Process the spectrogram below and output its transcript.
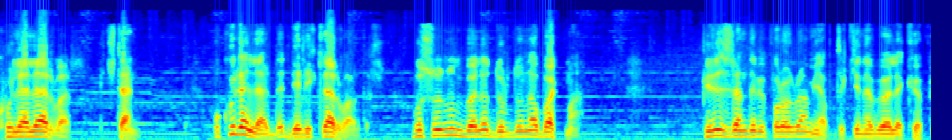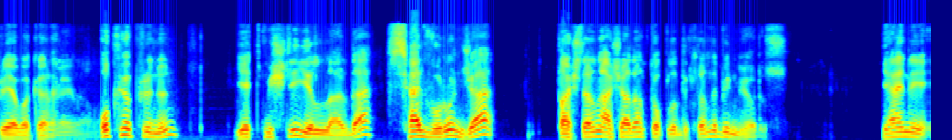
kuleler var içten. O kulelerde delikler vardır. Bu suyun böyle durduğuna bakma. Prizren'de bir program yaptık yine böyle köprüye bakarak. O köprünün 70'li yıllarda sel vurunca taşlarını aşağıdan topladıklarını bilmiyoruz. Yani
